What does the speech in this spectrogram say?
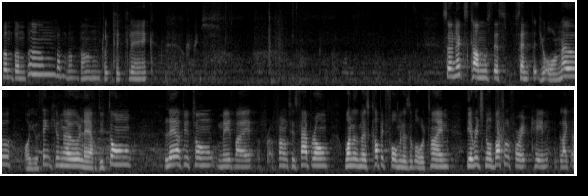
bum, bum, bum, bum, bum, bum, click, click, click. So next comes this scent that you all know, or you think you know, L'air du temps. L'air du temps, made by Fr- Francis Fabron, one of the most copied formulas of all time. The original bottle for it came like a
